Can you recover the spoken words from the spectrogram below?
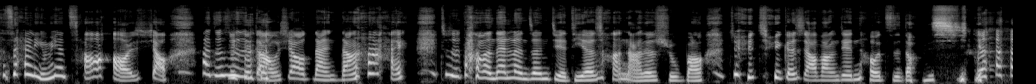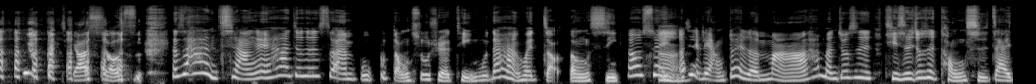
说，在里面超好笑，他真是搞笑担当，他还就是他们在认真解题的时候，拿着书包去去一个小房间偷吃东西，给他笑死。可是他很强诶、欸，他就是虽然不不懂数学题目，但他很会找东西。然后所以，而且两队人马啊，他们就是其实就是同时在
